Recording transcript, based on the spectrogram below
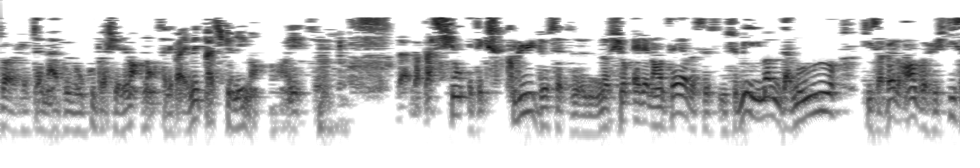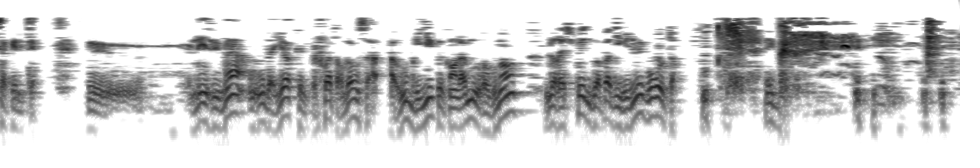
pas, je t'aime un peu beaucoup passionnément. Non, ça n'est pas aimer passionnément. la, passion est exclue de cette notion élémentaire, de ce minimum d'amour qui s'appelle rendre justice à quelqu'un. Euh, les humains ont d'ailleurs quelquefois tendance à, oublier que quand l'amour augmente, le respect ne doit pas diminuer pour autant.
